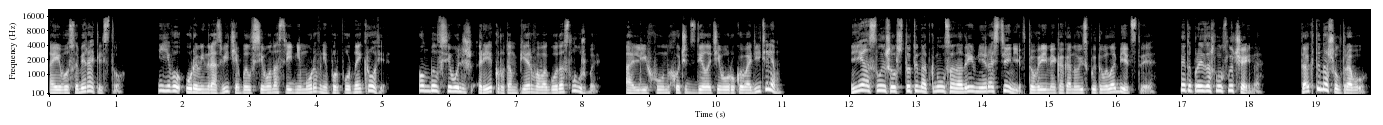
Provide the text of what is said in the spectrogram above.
а его собирательству. Его уровень развития был всего на среднем уровне пурпурной крови, он был всего лишь рекрутом первого года службы, а Ли Хун хочет сделать его руководителем? Я слышал, что ты наткнулся на древнее растение в то время, как оно испытывало бедствие. Это произошло случайно. Так ты нашел траву?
